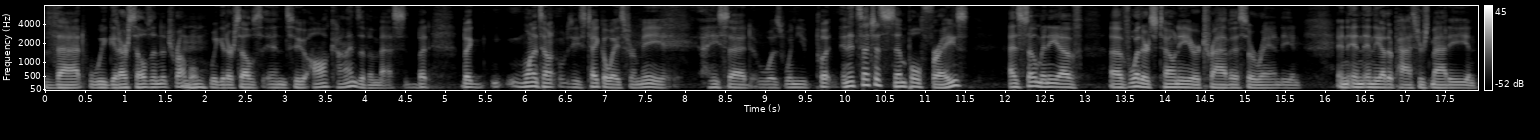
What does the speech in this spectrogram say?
that we get ourselves into trouble. Mm-hmm. We get ourselves into all kinds of a mess. But but one of Tony's takeaways for me, he said, was when you put, and it's such a simple phrase, as so many of of whether it's Tony or Travis or Randy and and and, and the other pastors, Maddie, and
